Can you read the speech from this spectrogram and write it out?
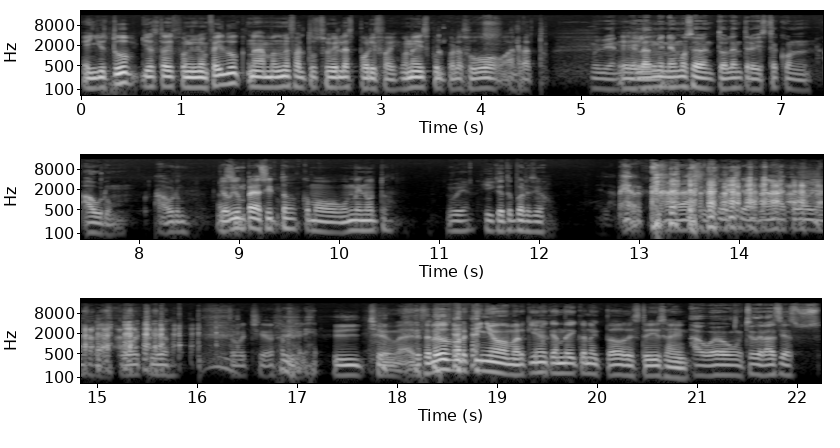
en YouTube, ya está disponible en Facebook. Nada más me faltó subirla a Spotify. Una disculpa, la subo al rato. Muy bien. Eh, El adminemo se aventó la entrevista con Aurum. Aurum. Yo Así. vi un pedacito, como un minuto. Muy bien. ¿Y qué te pareció? Nada, sí, estuvo chido. Nada, estuvo bien. Chido. Estuvo chido. Pinche madre. Saludos, Marquiño. Marquiño que anda ahí conectado de este design. A huevo, muchas gracias.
